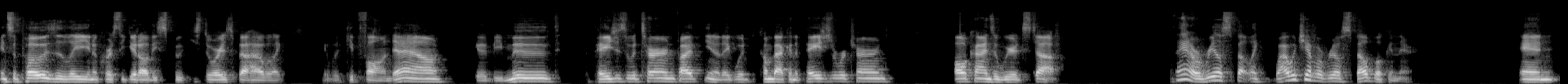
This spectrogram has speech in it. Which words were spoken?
And supposedly, and of course, you get all these spooky stories about how like it would keep falling down, it would be moved, the pages would turn by, you know, they would come back and the pages were turned all kinds of weird stuff. They had a real spell, like, why would you have a real spell book in there? And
